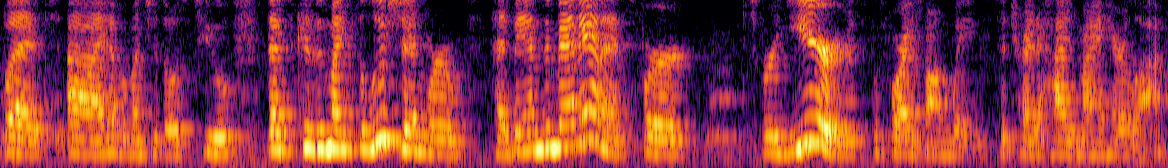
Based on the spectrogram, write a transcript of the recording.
but uh, I have a bunch of those too. That's because of my solution were headbands and bandanas for, for years before I found wigs to try to hide my hair loss.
